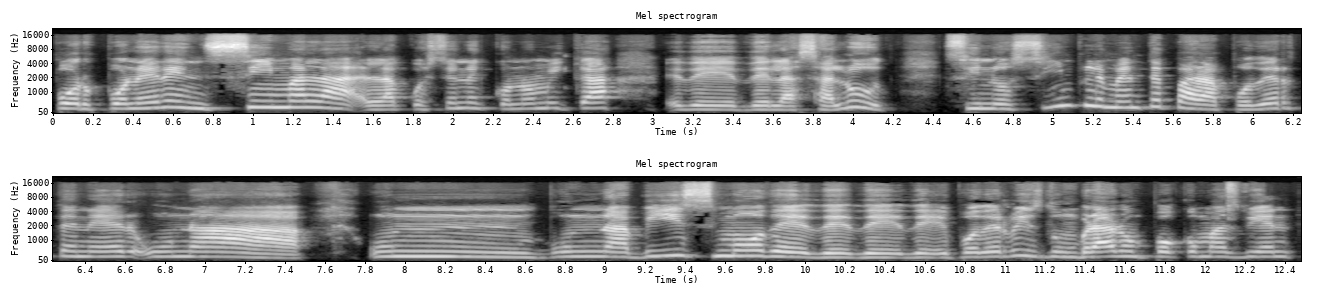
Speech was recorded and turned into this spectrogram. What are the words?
por poner encima la, cuestión económica de, la salud, sino simplemente para poder tener una, un, abismo de, poder vislumbrar un poco más bien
